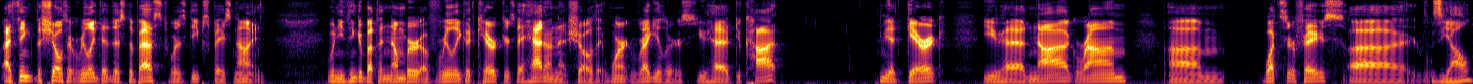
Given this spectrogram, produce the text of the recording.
I think the show that really did this the best was Deep Space Nine. When you think about the number of really good characters they had on that show that weren't regulars, you had Dukat, you had Garak, you had Nog, Rom, um, what's her face? Uh, Ziyal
